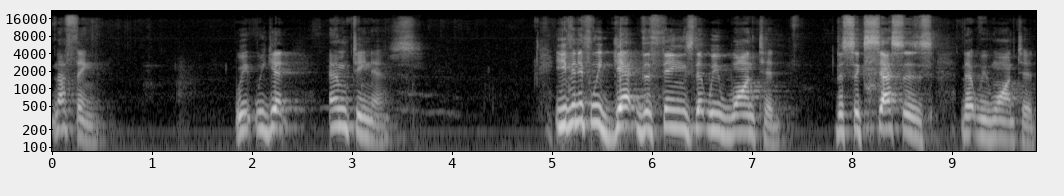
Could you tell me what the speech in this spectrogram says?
Nothing. We, we get emptiness. Even if we get the things that we wanted, the successes that we wanted.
